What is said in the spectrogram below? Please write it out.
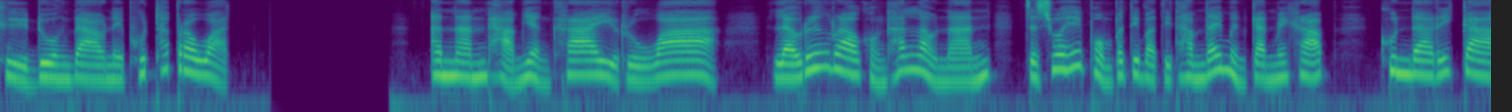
คือดวงดาวในพุทธประวัติอันนั้นถามอย่างใครรู้ว่า แล้วเรื่องราวของท่านเหล่านั้นจะช่วยให้ผมปฏิบัติธรรมได้เหมือนกันไหมครับ คุณดาริกา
